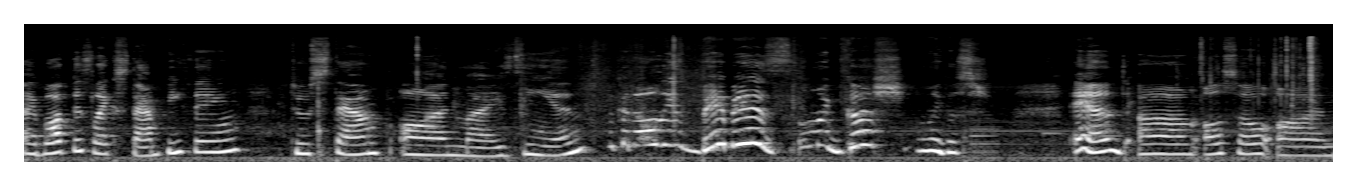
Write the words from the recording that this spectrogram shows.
I bought this like stampy thing to stamp on my zine. Look at all these babies! Oh my gosh! Oh my gosh! And um, also on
